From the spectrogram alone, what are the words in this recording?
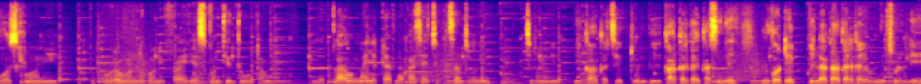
కోసుకొని కూర వండుకొని ఫ్రై చేసుకొని తింటూ ఉంటాము. ఎట్లా ఉన్నాయి ఎట్లా ఎట్లా కాసాయి చూపిస్తాను చూడండి. చూడండి ఈ కాకర చెట్టు ఈ కాకరకాయ కాసింది. ఇంకోటి పిల్ల కాకరకాయ ఉంది చూడండి.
